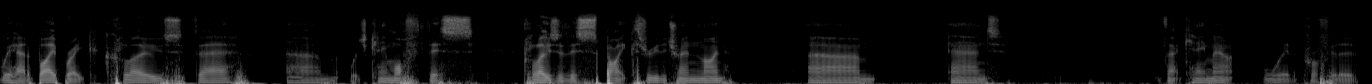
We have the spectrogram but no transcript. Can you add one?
we had a buy break close there, um, which came off this close of this spike through the trend line, um, and that came out with a profit of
